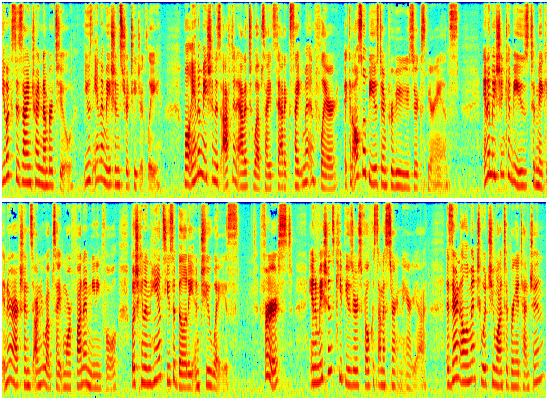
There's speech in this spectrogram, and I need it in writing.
UX design trend number two use animation strategically. While animation is often added to websites to add excitement and flair, it can also be used to improve your user experience. Animation can be used to make interactions on your website more fun and meaningful, which can enhance usability in two ways. First, animations keep users focused on a certain area. Is there an element to which you want to bring attention?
